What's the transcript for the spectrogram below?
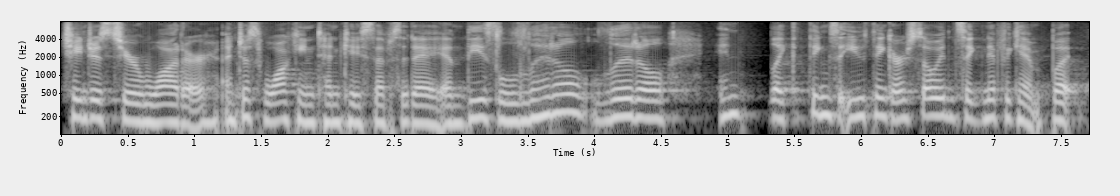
changes to your water and just walking 10k steps a day and these little little in like things that you think are so insignificant but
